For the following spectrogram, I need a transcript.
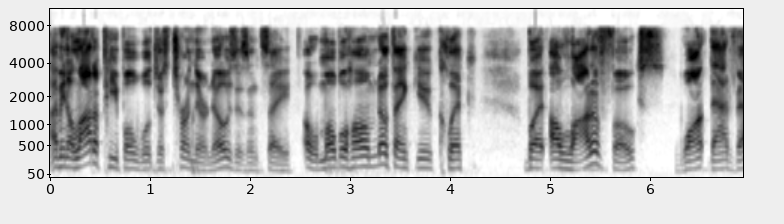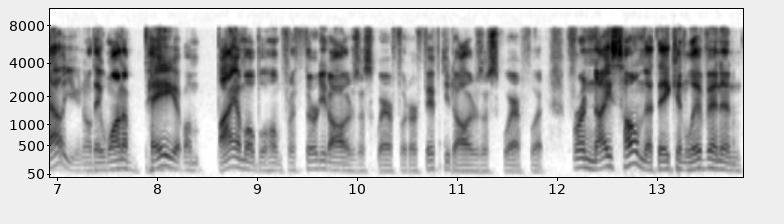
I mean a lot of people will just turn their noses and say oh mobile home? No thank you. Click but a lot of folks want that value. You know, they want to pay buy a mobile home for thirty dollars a square foot or fifty dollars a square foot for a nice home that they can live in, and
